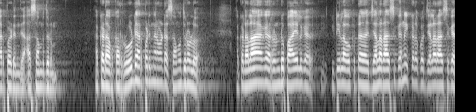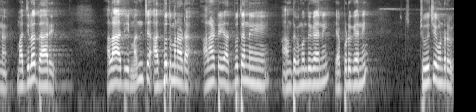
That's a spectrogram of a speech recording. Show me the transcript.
ఏర్పడింది ఆ సముద్రం. అక్కడ ఒక రోడ్డు ఏర్పడింది అనమాట సముద్రంలో. అక్కడ అలాగా రెండు పాయలుగా ఇటీలా ఒకట జలరాశి గాను ఇక్కడ ఒక జలరాశి కాను మధ్యలో దారి. అలా అది మంచి అద్భుతం అనమాట అలాంటి అద్భుతాన్ని అంతకుముందు కానీ ఎప్పుడు కానీ చూచి ఉండరు.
